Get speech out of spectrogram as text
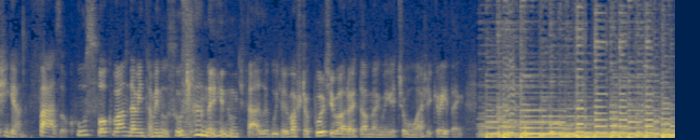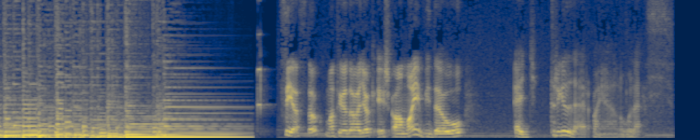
És igen, fázok. 20 fok van, de mintha mínusz 20 lenne, én úgy fázok, úgyhogy vastag pulcsi van rajtam, meg még egy csomó másik réteg. Sziasztok, Matilda vagyok, és a mai videó egy thriller ajánló lesz.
